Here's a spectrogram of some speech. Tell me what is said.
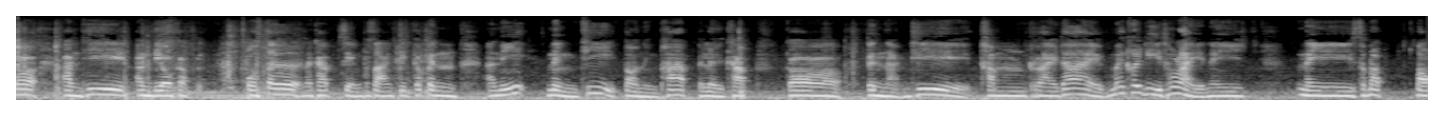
ก็อันที่อันเดียวกับโปสเตอร์นะครับเสียงภาษาอังกฤษก็เป็นอันนี้ 1 ที่ต่อ 1 ภาพไปเลยครับก็เป็นหนังที่ทำรายได้ไม่ค่อยดีเท่าไหร่ในในสำหรับ ต่อ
